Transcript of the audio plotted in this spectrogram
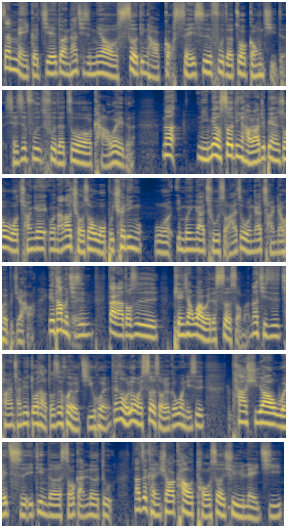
在每个阶段，他其实没有设定好攻谁是负责做攻击的，谁是负负责做卡位的。那你没有设定好了，就变成说我传给我拿到球的时候，我不确定我应不应该出手，还是我应该传掉会比较好。因为他们其实大家都是偏向外围的射手嘛，那其实传来传去多少都是会有机会。但是我认为射手有一个问题是，他需要维持一定的手感热度，那这可能需要靠投射去累积。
